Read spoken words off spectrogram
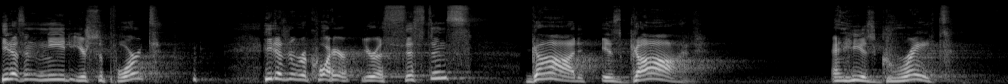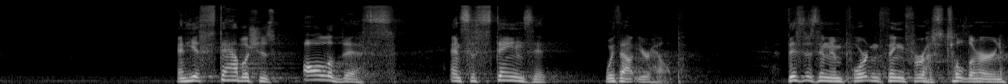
He doesn't need your support, He doesn't require your assistance. God is God, and He is great. And He establishes all of this and sustains it without your help. This is an important thing for us to learn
